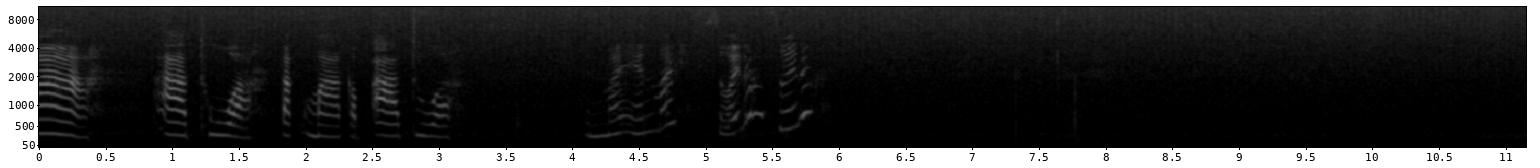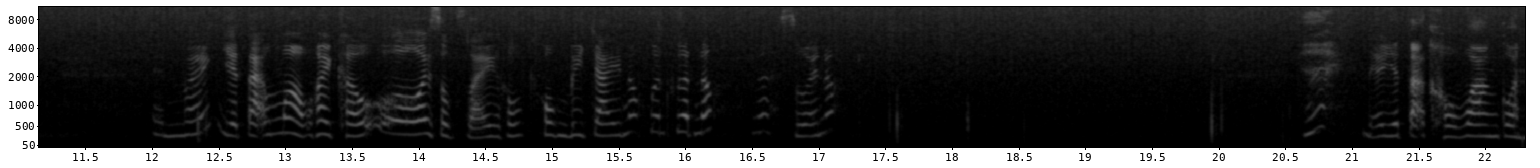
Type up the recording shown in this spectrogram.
มาอาทัว ตักมากับอาทัว เห็นไหมเห็นไหม สวยนะ สวยนะ เห็นไหมอย่าตะมอบให้เขาโอ้ยสงสัยเขาคงดีใจเนาะเพื่อนๆเนาะนะสวยเนาะเดี๋ยวอย่าตะขอวางก่อน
